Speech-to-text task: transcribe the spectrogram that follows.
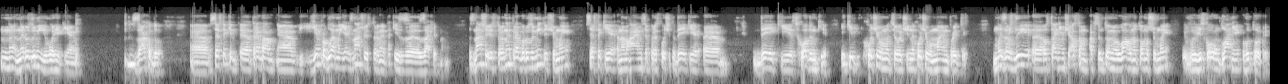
не, не розумію логіки заходу. Е, все ж таки, е, треба е, є проблеми як з нашої сторони, так і з е, західної. З нашої сторони треба розуміти, що ми все ж таки намагаємося перескочити деякі, е, деякі сходинки, які хочемо ми цього чи не хочемо, маємо пройти. Ми завжди е, останнім часом акцентуємо увагу на тому, що ми в військовому плані готові.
